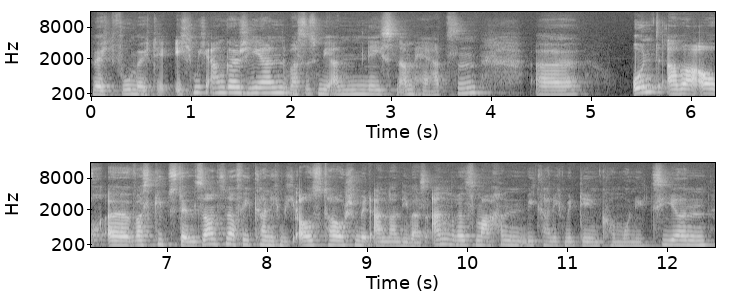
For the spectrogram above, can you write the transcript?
möchte, wo möchte ich mich engagieren, was ist mir am nächsten am Herzen. Äh, und aber auch, äh, was gibt es denn sonst noch? Wie kann ich mich austauschen mit anderen, die was anderes machen? Wie kann ich mit denen kommunizieren?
